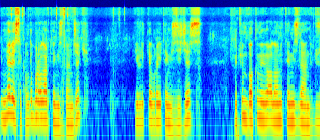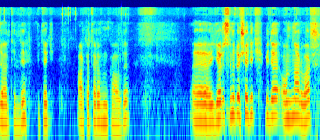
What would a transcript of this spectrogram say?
Neresi kaldı? Buralar temizlenecek. Birlikte burayı temizleyeceğiz. Bütün bakım evi alanı temizlendi, düzeltildi. Bir tek arka tarafım kaldı. Ee, yarısını döşedik. Bir de onlar var.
